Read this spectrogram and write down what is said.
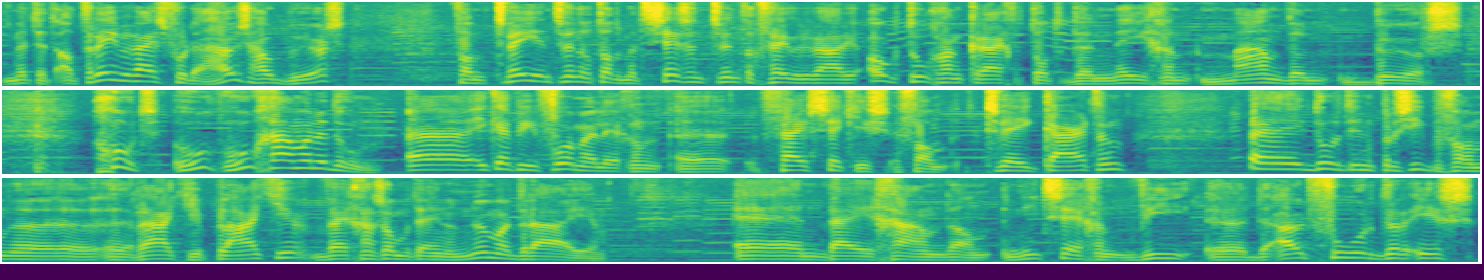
met het entreebewijs voor de huishoudbeurs van 22 tot en met 26 februari ook toegang krijgt tot de 9 maanden beurs. Goed, hoe, hoe gaan we het doen? Eh, ik heb hier voor mij liggen eh, vijf setjes van twee kaarten. Eh, ik doe het in het principe van raadje plaatje. Wij gaan zo meteen een nummer draaien. En wij gaan dan niet zeggen wie de uitvoerder is,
